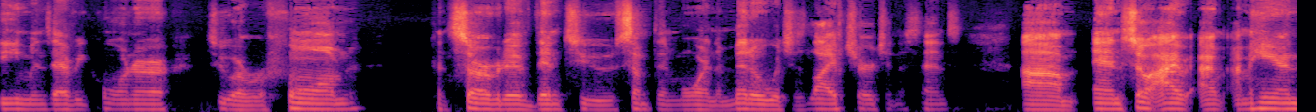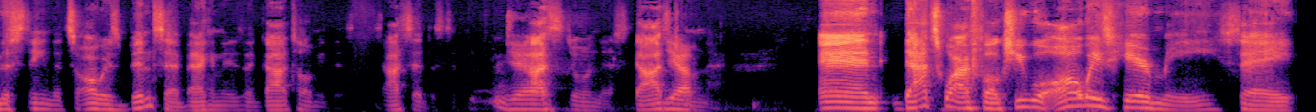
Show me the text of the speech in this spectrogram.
demons every corner, to a reformed, conservative, then to something more in the middle, which is Life Church in a sense. Um, and so I, I I'm hearing this thing that's always been said back in the days that God told me this. God said this to me. Yeah. God's doing this. God's Yep. doing that. And that's why, folks, you will always hear me say,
